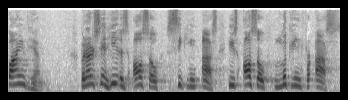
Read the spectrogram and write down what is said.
find him. But understand, he is also seeking us, he's also looking for us.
